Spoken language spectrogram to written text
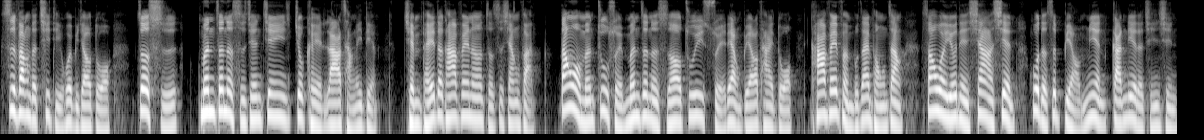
释放的气体会比较多，这时。焖蒸的时间建议就可以拉长一点，浅焙的咖啡呢则是相反。当我们注水焖蒸的时候，注意水量不要太多，咖啡粉不再膨胀，稍微有点下陷或者是表面干裂的情形，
